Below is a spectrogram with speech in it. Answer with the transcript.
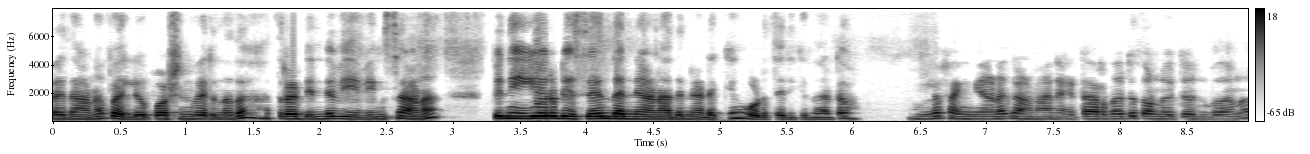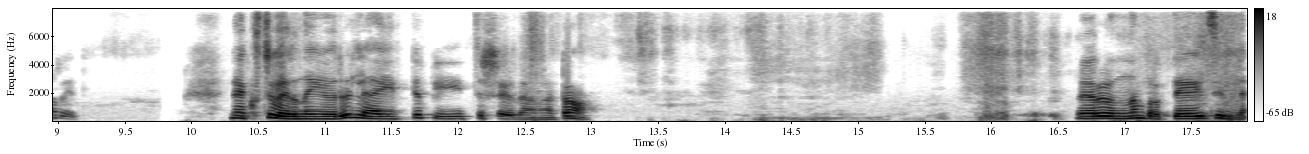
ഇതാണ് പല്ലു പോർഷൻ വരുന്നത്. ത്രെഡിന്റെ വീവിങ്സ് ആണ്. പിന്നെ ഈ ഒരു ഡിസൈൻ തന്നെയാണ് അതിനിടയ്ക്കും കൊടുത്തിരിക്കുന്നത് കേട്ടോ നല്ല ഭംഗിയാണ് കാണാനായിട്ട്. അറുന്നൂറ്റി തൊണ്ണൂറ്റി ഒൻപതാണ് റേറ്റ് നെക്സ്റ്റ് വരുന്ന ഈ ഒരു ലൈറ്റ് പീച്ച് ഷെയ്ഡാണ് കേട്ടോ. വേറെ ഒന്നും പ്രത്യേകിച്ചില്ല.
